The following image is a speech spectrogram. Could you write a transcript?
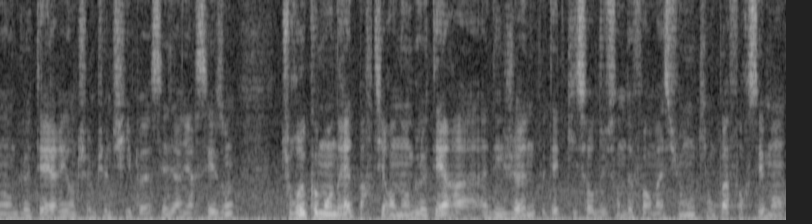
en Angleterre et en Championship euh, ces dernières saisons. Tu recommanderais de partir en Angleterre à, des jeunes peut-être qui sortent du centre de formation, qui n'ont pas forcément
